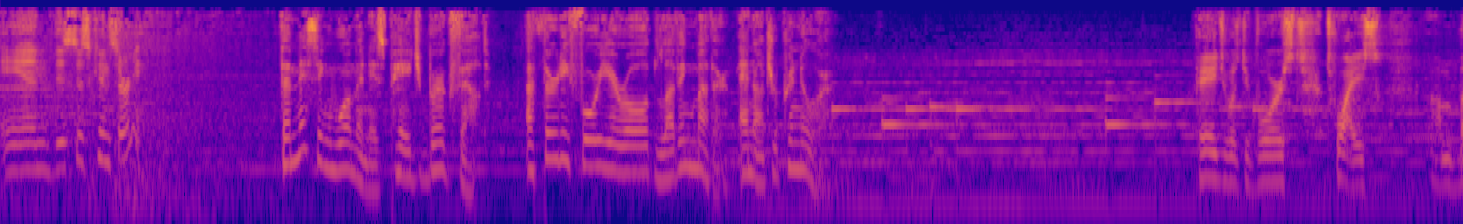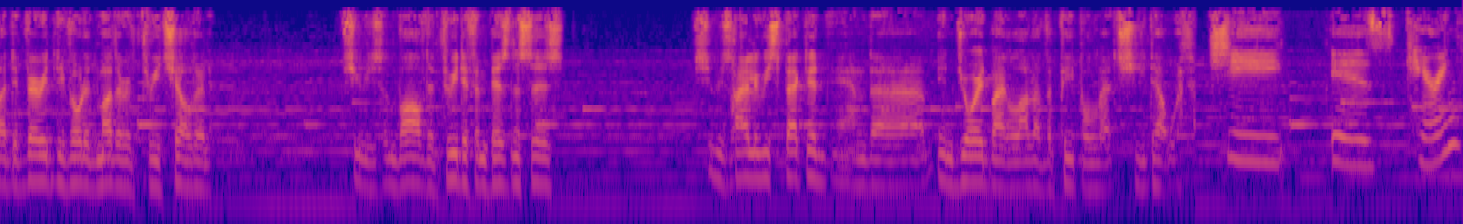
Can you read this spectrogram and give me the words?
and this is concerning. The missing woman is Paige Birgfeld, a 34-year-old loving mother and entrepreneur. Paige was divorced twice, um, but a very devoted mother of three children. She was involved in three different businesses. She was highly respected and uh, enjoyed by a lot of the people that she dealt with. She is caring.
